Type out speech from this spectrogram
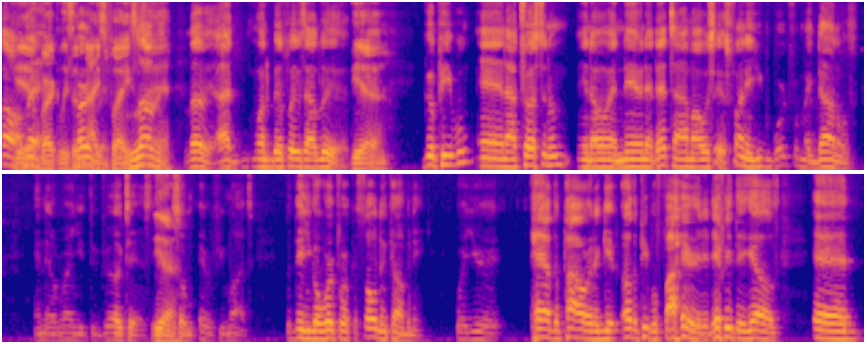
Oh Yeah, man, Berkeley's a nice place, Love man. it, love it. I one of the best places I lived. Yeah. And good people, and I trusted them. You know, and then at that time, I always say it's funny. You can work for McDonald's, and they'll run you through drug tests. Yeah. So every few months, but then you go work for a consulting company where you have the power to get other people fired and everything else, and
